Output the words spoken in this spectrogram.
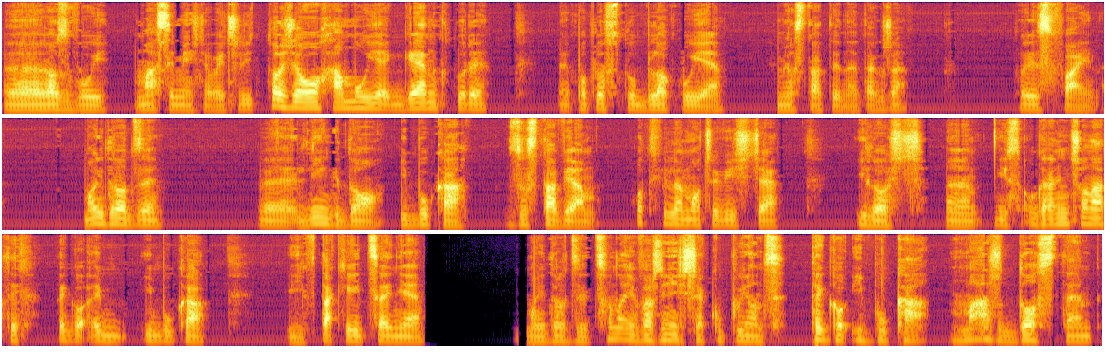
e, rozwój masy mięśniowej. Czyli to zioło hamuje gen, który e, po prostu blokuje miostatynę. Także to jest fajne. Moi drodzy, e, link do e-booka zostawiam pod filmem oczywiście. Ilość jest ograniczona tych, tego e-booka i w takiej cenie. Moi drodzy, co najważniejsze, kupując tego e-booka, masz dostęp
